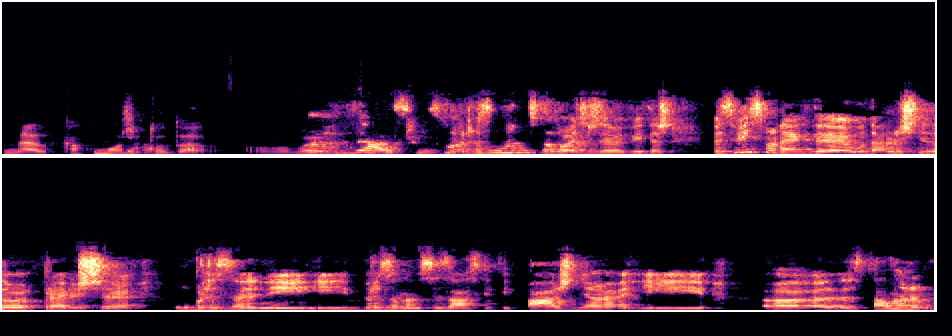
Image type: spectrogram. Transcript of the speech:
ne, kako može da, to da ovaj, pa da, učini? Smo, razumijem što hoćeš da me pitaš. Pa svi smo negde u današnji doba previše ubrzani i brzo nam se zasiti pažnja i uh, stalno nam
